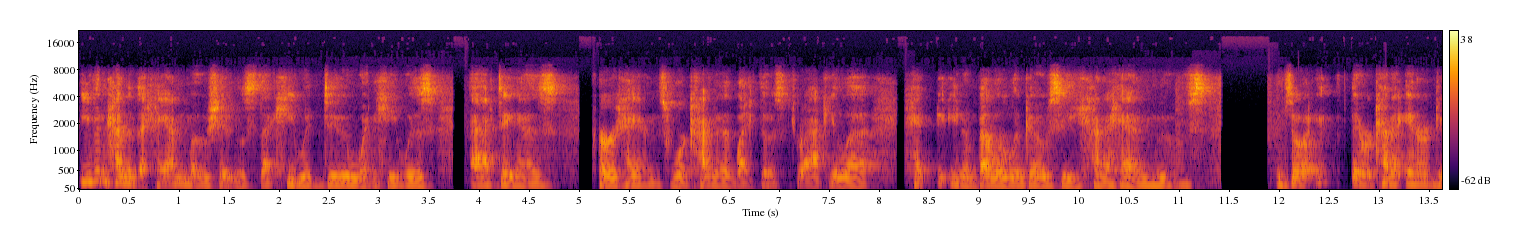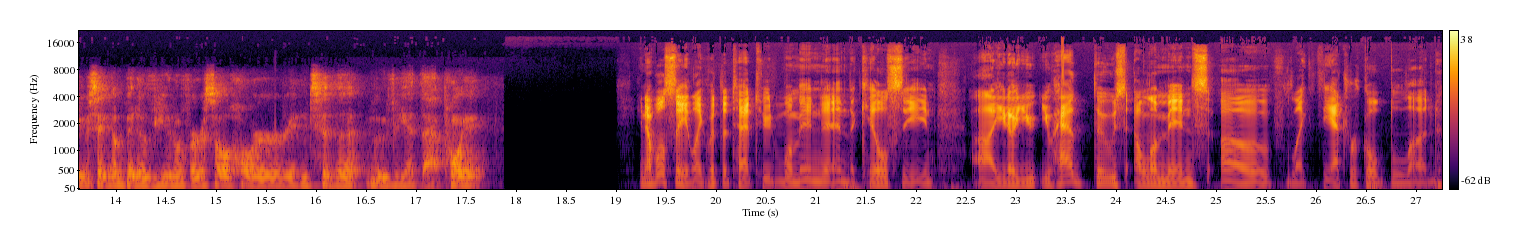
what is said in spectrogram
even kind of the hand motions that he would do when he was acting as her hands were kind of like those Dracula, you know, Bela Lugosi kind of hand moves. And so they were kind of introducing a bit of universal horror into the movie at that point. And I will say, like with the tattooed woman and the kill scene, uh, you know, you you had those elements of like theatrical blood,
